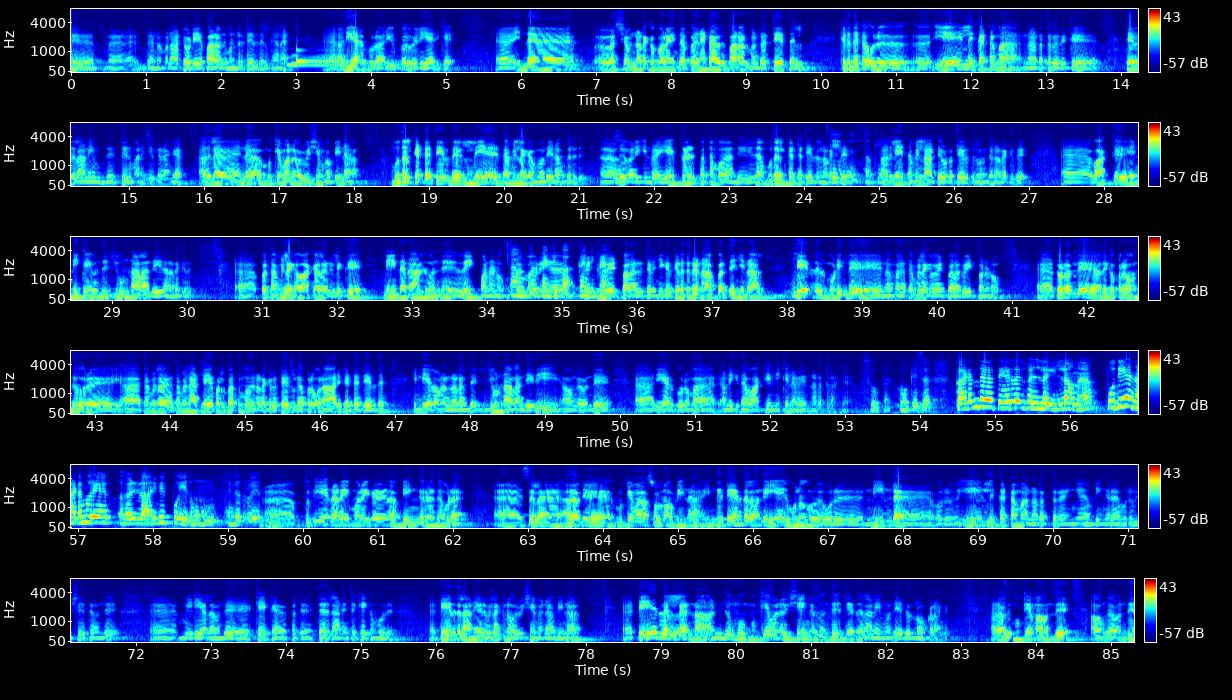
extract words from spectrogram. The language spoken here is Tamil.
நம்ம நாட்டுடைய பாராளுமன்ற தேர்தலுக்கான அதிகாரப்பூர்வ அறிவிப்பு வெளியாயிருக்கு. இந்த வருஷம் நடக்க போற இந்த பதினெட்டாவது பாராளுமன்ற தேர்தல் கிட்டத்தட்ட ஒரு ஏழு கட்டமா நடத்துறதுக்கு தேர்தல் ஆணையம் தீர்மானிச்சிருக்கிறாங்க. அதுல என்ன முக்கியமான ஒரு விஷயம் அப்படின்னா முதல் கட்ட தேர்தலிலேயே தமிழகம் வந்து இடம்பெறுது. அதாவது வருகின்ற ஏப்ரல் பத்தொன்பதாம் தேதி தான் முதல் கட்ட தேர்தல் நடக்குது. அதுலயே தமிழ்நாட்டோட தேர்தல் வந்து நடக்குது. வாக்கு எண்ணிக்கை வந்து ஜூன் நாலாம் தேதி தான் நடக்குது. அப்ப தமிழக வாக்காளர்களுக்கு நீண்ட நாள் வந்து வெயிட் பண்ணணும். தங்களுடைய. வெற்றி வேட்பாளர் தெரிஞ்சுக்க. கிட்டத்தட்ட நாற்பத்தஞ்சு நாள் தேர்தல் முடிந்து நம்ம தமிழக வேட்பாளர் வெயிட் பண்ணணும். தொடர்ந்து அதுக்கப்புறம் வந்து ஒரு அஹ், தமிழக தமிழ்நாட்டில் ஏப்ரல் பத்தொன்பது நடக்கிற தேர்தலுக்கு அப்புறம் ஒரு ஆறு கட்ட தேர்தல் இந்திய அளவில் நடந்து ஜூன் நாலாம் தேதி அவங்க வந்து அஹ், அதிகாரப்பூர்வமா அன்னைக்கு தான் வாக்கு எண்ணிக்கை நட- நடத்துறாங்க. சூப்பர். Okay sir. கடந்த தேர்தல்கள்ல இல்லாம புதிய நடைமுறைகள் அறிவிப்பு எதுவும் இந்த புதிய நடைமுறைகள் அப்படிங்கறத விட சில அதாவது முக்கியமா சொல்லணும் அப்படின்னா இந்த தேர்தலை வந்து ஏன் இவ்வளவு ஒரு நீண்ட ஏழு கட்டமாக நடத்துறீங்க அப்படிங்கிற ஒரு விஷயத்த வந்து மீடியாவில் வந்து கேட்க பத்தி தேர்தல் ஆணையத்தை கேட்கும்போது தேர்தல் ஆணையர் விளக்குன ஒரு விஷயம் என்ன அப்படின்னா தேர்தலில் நான்கு மு- முக்கியமான விஷயங்கள் வந்து தேர்தல் ஆணையம் வந்து எதிர்நோக்குறாங்க. அதாவது முக்கியமாக வந்து அவங்க வந்து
